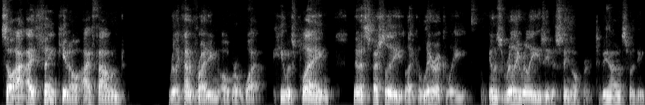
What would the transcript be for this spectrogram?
So I, I think, you know, I found really kind of writing over what he was playing, and especially like lyrically, it was really, really easy to sing over, to be honest with you.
